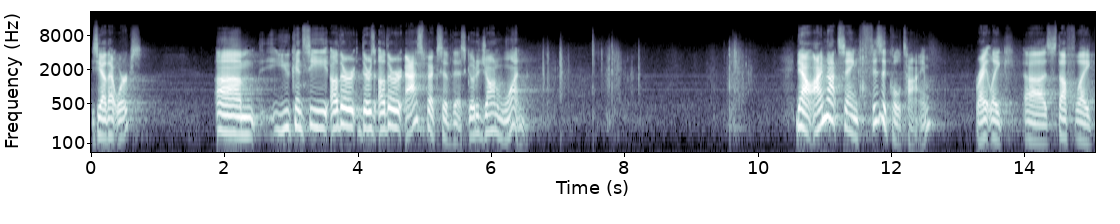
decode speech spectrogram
You see how that works? Um, you can see other, there's other aspects of this. Go to John 1. Now, I'm not saying physical time, right? Like uh, stuff like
